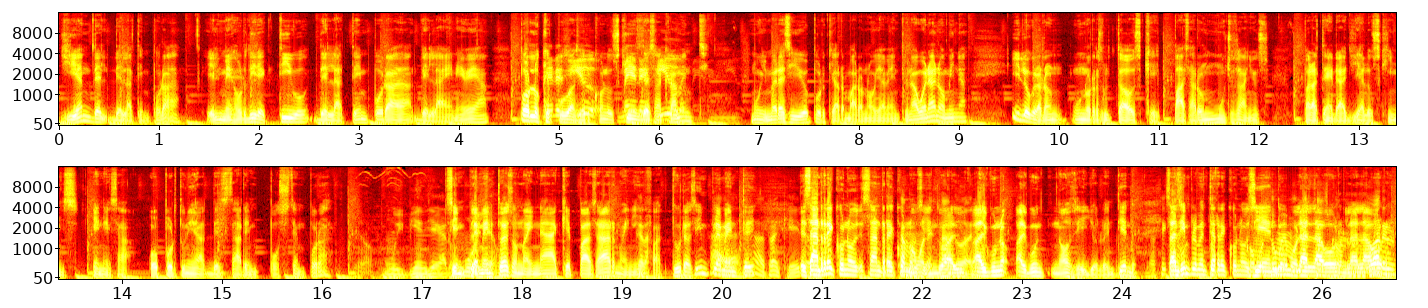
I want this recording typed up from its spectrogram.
GM de, de la temporada, el mejor directivo de la temporada de la NBA, por lo que pudo hacer con los Kings de. Sacramento. Muy merecido porque armaron obviamente una buena nómina y lograron unos resultados que pasaron muchos años para tener allí a los Kings en esa oportunidad de estar en postemporada. Muy bien, llegaron Simplemente muy lejos. eso, no hay nada que pasar, no hay ni factura, simplemente Ah, están, recono- están reconociendo alguno, algún, no, sí, yo lo entiendo. Así Están como- simplemente reconociendo la labor, la labor.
